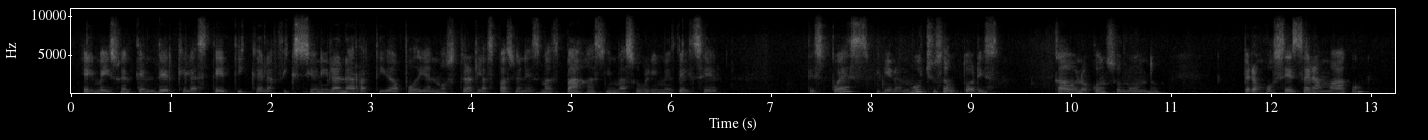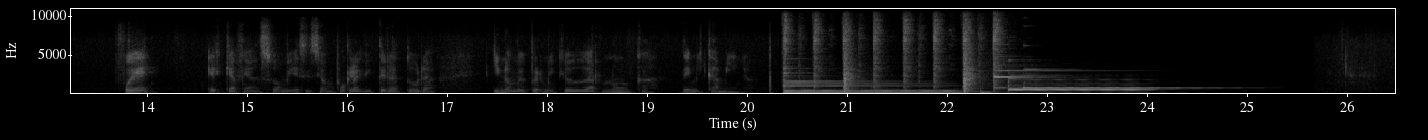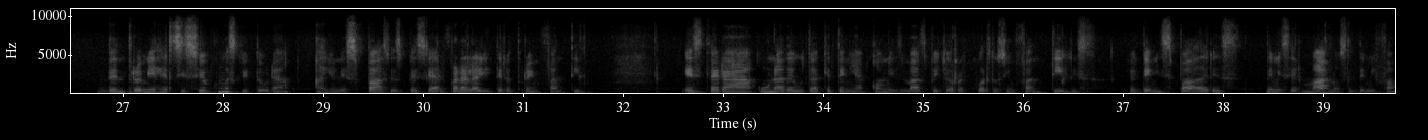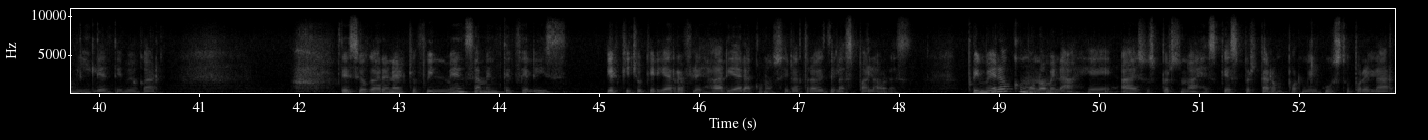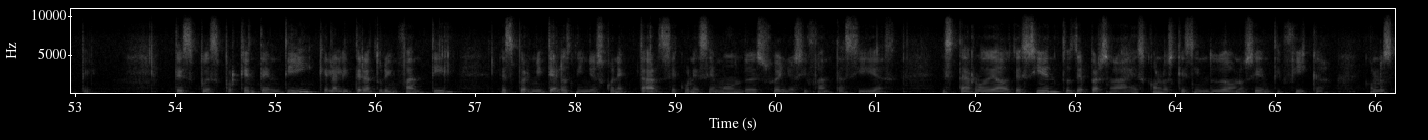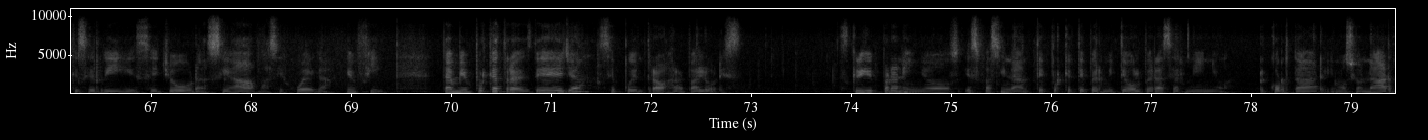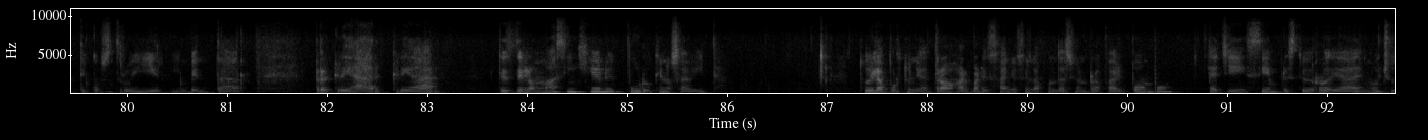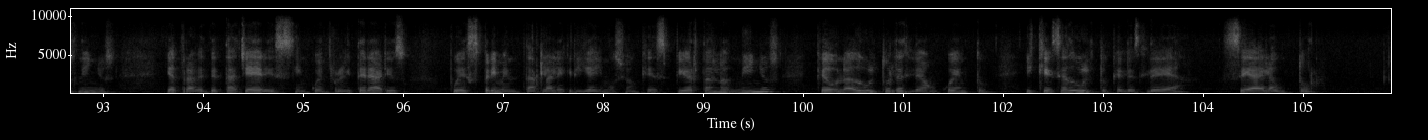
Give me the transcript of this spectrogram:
Él me hizo entender que la estética, la ficción y la narrativa podían mostrar las pasiones más bajas y más sublimes del ser. Después vinieron muchos autores, cada uno con su mundo, pero José Saramago fue el que afianzó mi decisión por la literatura y no me permitió dudar nunca de mi camino. Dentro de mi ejercicio como escritora hay un espacio especial para la literatura infantil. Esta era una deuda que tenía con mis más bellos recuerdos infantiles, el de mis padres, de mis hermanos, el de mi familia, el de mi hogar de ese hogar en el que fui inmensamente feliz y el que yo quería reflejar y dar a conocer a través de las palabras. Primero como un homenaje a esos personajes que despertaron por mí el gusto por el arte. Después porque entendí que la literatura infantil les permite a los niños conectarse con ese mundo de sueños y fantasías, estar rodeados de cientos de personajes con los que sin duda uno se identifica, con los que se ríe, se llora, se ama, se juega, en fin, también porque a través de ella se pueden trabajar valores. Escribir para niños es fascinante porque te permite volver a ser niño, recordar, emocionarte, construir, inventar, recrear, crear, desde lo más ingenuo y puro que nos habita. Tuve la oportunidad de trabajar varios años en la Fundación Rafael Pombo y allí siempre estoy rodeada de muchos niños y a través de talleres y encuentros literarios puede experimentar la alegría y emoción que despiertan los niños que un adulto les lea un cuento y que ese adulto que les lea sea el autor.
